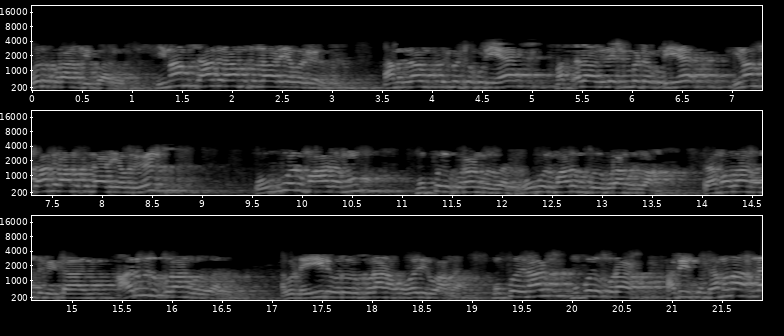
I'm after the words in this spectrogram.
ஒரு குரான் முடிப்பார்கள் இமாம் ஷாது ரஹமத்துல்லாரி அவர்கள் நாம் எல்லாம் பின்பற்றக்கூடிய மசாலாவிலே பின்பற்றக்கூடிய இமாம் ஷாது ரஹமத்துல்லாரி அவர்கள் ஒவ்வொரு மாதமும் முப்பது குரான் வருவார் ஒவ்வொரு மாதம் முப்பது குரான் வருவாங்க ரமதான் வந்து விட்டால் அறுபது குரான் வருவார்கள் அப்ப டெய்லி ஒரு ஒரு குரான் அவங்க ஓதிடுவாங்க. முப்பது நாள் முப்பது குரான். அப்படி ரமலான்ல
